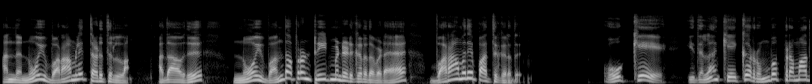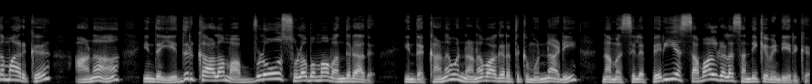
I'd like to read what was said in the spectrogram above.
அந்த நோய் வராமலே தடுத்துடலாம். அதாவது நோய் வந்த அப்புறம் ட்ரீட்மெண்ட் எடுக்கிறத விட வராமதே பார்த்துக்கிறது ஓகே இதெல்லாம் கேட்க ரொம்ப பிரமாதமா இருக்கு. ஆனா இந்த எதிர்காலம் அவ்ளோ சுலபமா வந்துடாது. இந்த கனவு நனவாகறதுக்கு முன்னாடி நாம சில பெரிய சவால்களை சந்திக்க வேண்டியிருக்கு.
